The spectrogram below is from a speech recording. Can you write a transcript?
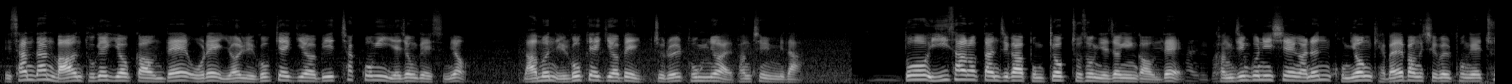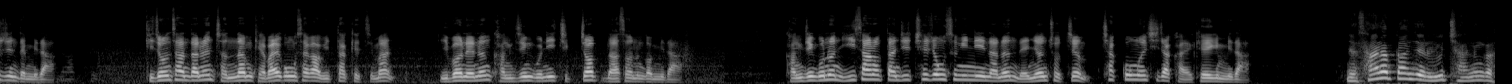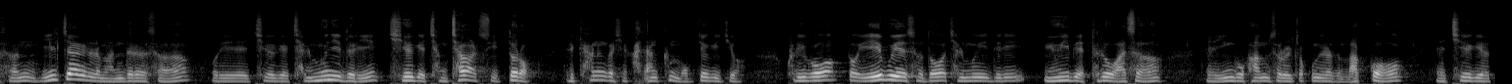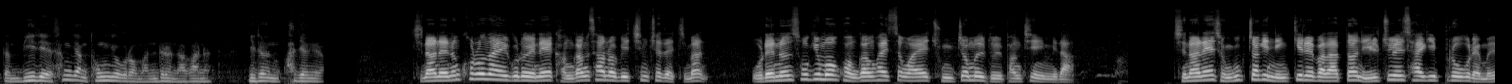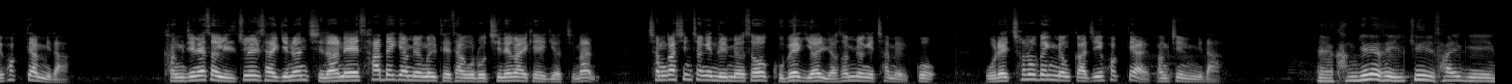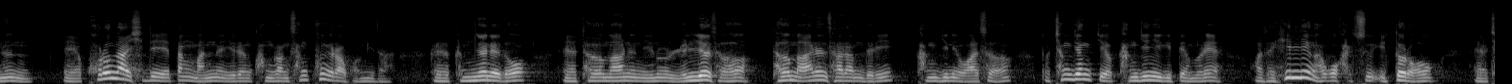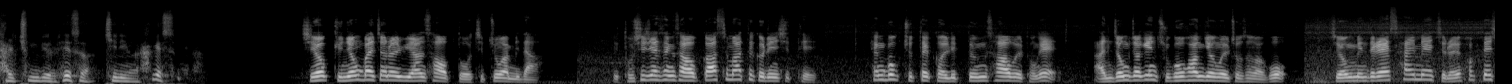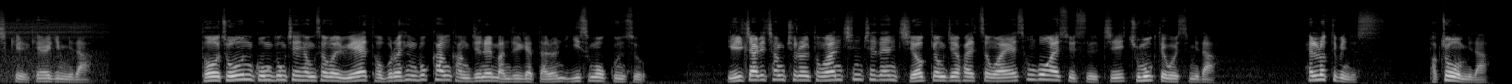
산단 42개 기업 가운데 올해 17개 기업이 착공이 예정돼 있으며 남은 7개 기업의 입주를 독려할 방침입니다. 또 이 산업단지가 본격 조성 예정인 가운데 강진군이 시행하는 공영 개발 방식을 통해 추진됩니다. 기존 산단은 전남개발공사가 위탁했지만 이번에는 강진군이 직접 나서는 겁니다. 강진군은 이 산업단지 최종 승인이 나는 내년 초쯤 착공을 시작할 계획입니다. 산업단지를 유치하는 것은 일자리를 만들어서 우리 지역의 젊은이들이 지역에 정착할 수 있도록 이렇게 하는 것이 가장 큰 목적이죠. 그리고 또 외부에서도 젊은이들이 유입에 들어와서 인구 감소를 조금이라도 막고 지역의 어떤 미래 성장 동력으로 만들어 나가는 이런 과정이라. 지난해는 코로나19로 인해 관광 산업이 침체됐지만 올해는 소규모 관광 활성화에 중점을 둘 방침입니다. 지난해 전국적인 인기를 받았던 일주일 살기 프로그램을 확대합니다. 강진에서 일주일 살기는 지난해 400여 명을 대상으로 진행할 계획이었지만 참가 신청이 늘면서 916명이 참여했고 올해 1,500명까지 확대할 방침입니다. 예, 강진에서 일주일 살기는 예, 코로나 시대에 딱 맞는 이런 관광 상품이라고 봅니다. 그래서 금년에도 예, 더 많은 인원을 늘려서 더 많은 사람들이 강진에 와서 또 청정 지역 강진이기 때문에 와서 힐링하고 갈 수 있도록 잘 준비를 해서 진행을 하겠습니다. 지역 균형 발전을 위한 사업도 집중합니다. 도시재생 사업과 스마트 그린시티, 행복주택 건립 등 사업을 통해 안정적인 주거 환경을 조성하고 지역민들의 삶의 질을 확대시킬 계획입니다. 더 좋은 공동체 형성을 위해 더불어 행복한 강진을 만들겠다는 이승옥 군수. 일자리 창출을 통한 침체된 지역 경제 활성화에 성공할 수 있을지 주목되고 있습니다. 헬로티비 뉴스 박종호입니다.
